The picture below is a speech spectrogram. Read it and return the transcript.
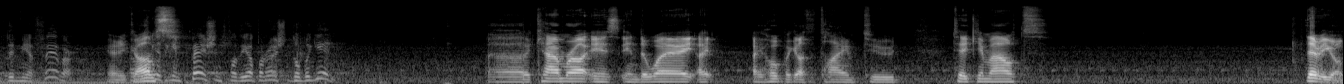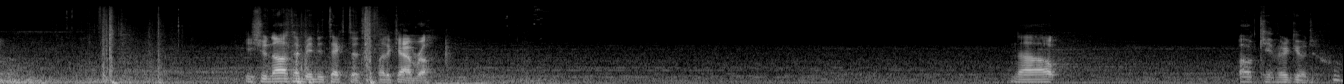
did me a favor. Here he I comes. getting impatient for the operation to begin. Uh, the camera is in the way. I I hope I got the time to take him out. There we go. He should not have been detected by the camera. Now. Okay, very good. Whew.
